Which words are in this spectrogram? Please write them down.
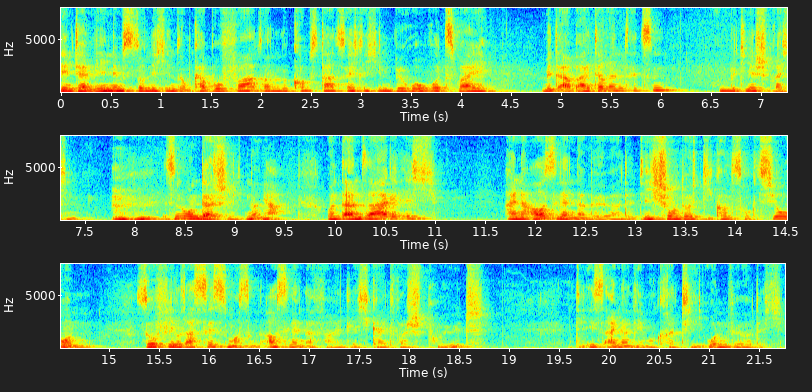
den Termin nimmst du nicht in so einem Kabuff wahr, sondern du kommst tatsächlich in ein Büro, wo zwei Mitarbeiterinnen sitzen und mit dir sprechen. Mhm. Ist ein Unterschied. Ne? Ja. Und dann sage ich, eine Ausländerbehörde, die schon durch die Konstruktion so viel Rassismus und Ausländerfeindlichkeit versprüht, die ist einer Demokratie unwürdig.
